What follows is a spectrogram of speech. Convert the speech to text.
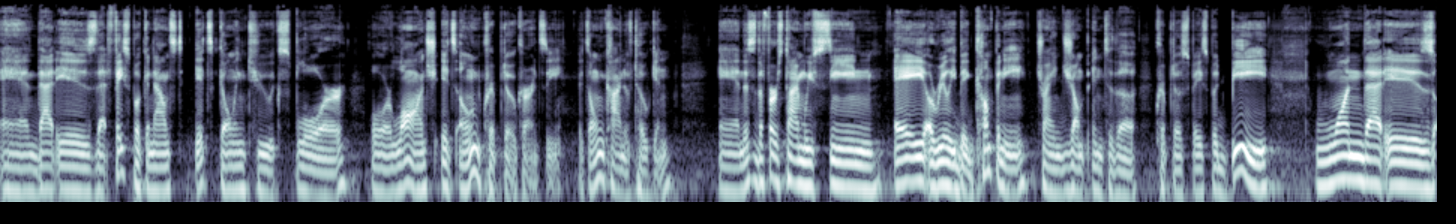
and that is that Facebook announced it's going to explore or launch its own cryptocurrency, its own kind of token. And this is the first time we've seen A, a really big company try and jump into the crypto space, but B, one that is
